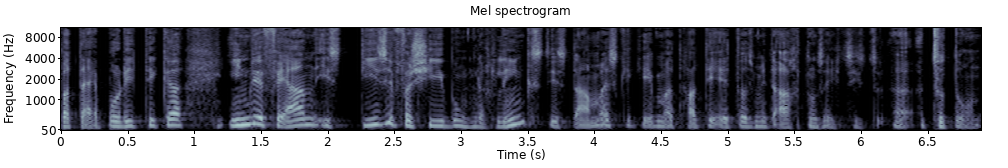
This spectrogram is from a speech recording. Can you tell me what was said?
Parteipolitiker. Inwiefern ist diese Verschiebung nach links, die es damals gegeben hat, hat die etwas mit 68 zu, äh, zu tun?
